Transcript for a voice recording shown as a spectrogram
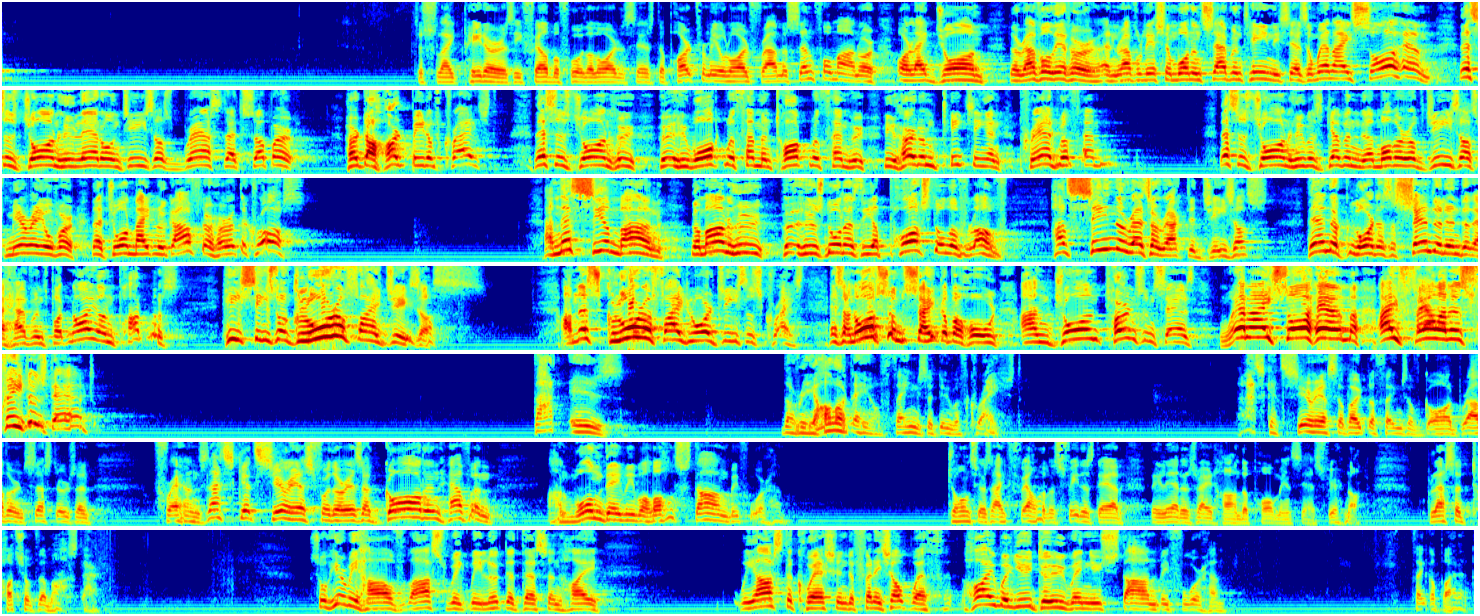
Just like Peter, as he fell before the Lord, and says, Depart from me, O Lord, for I'm a sinful man. Or, or like John, the Revelator, in Revelation 1 and 17, he says, And when I saw him, this is John who laid on Jesus' breast at supper, heard the heartbeat of Christ. This is John who, who, who walked with him and talked with him, who, who heard him teaching and prayed with him. This is John who was given the mother of Jesus, Mary, over that John might look after her at the cross. And this same man, the man who, who, who is known as the apostle of love, has seen the resurrected Jesus. Then the Lord has ascended into the heavens, but now on Patmos, he sees a glorified Jesus. And this glorified Lord Jesus Christ is an awesome sight to behold. And John turns and says, When I saw him, I fell at his feet as dead. That is the reality of things to do with Christ. Let's get serious about the things of God, brothers and sisters and friends. Let's get serious, for there is a God in heaven, and one day we will all stand before him. John says, I fell at his feet as dead. He laid his right hand upon me and says, Fear not. Blessed touch of the Master. So here we have, last week we looked at this and how we asked the question to finish up with how will you do when you stand before Him? Think about it.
